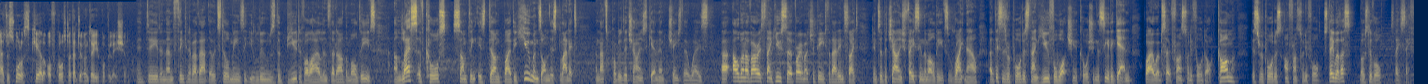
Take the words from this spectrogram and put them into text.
at a smaller scale, of course, not at the entire population. Indeed, and then thinking about that, though, it still means that you lose the beautiful islands that are the Maldives, unless, of course, something is done by the humans on this planet. And that's probably the challenge, getting them to change their ways. Uh, Alban Alvarez, thank you, sir, very much indeed for that insight into the challenge facing the Maldives right now. Uh, this is Reporters. Thank you for watching, of course. You can see it again via our website, france24.com. This is Reporters on France 24. Stay with us. Most of all, stay safe.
